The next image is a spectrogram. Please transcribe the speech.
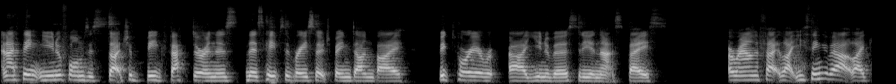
And I think uniforms is such a big factor, and there's there's heaps of research being done by Victoria uh, University in that space around the fact like you think about like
